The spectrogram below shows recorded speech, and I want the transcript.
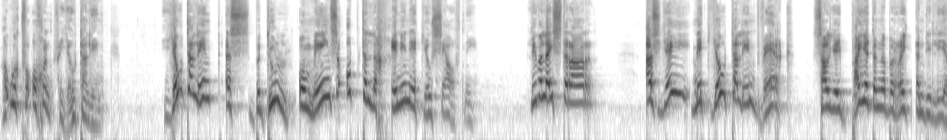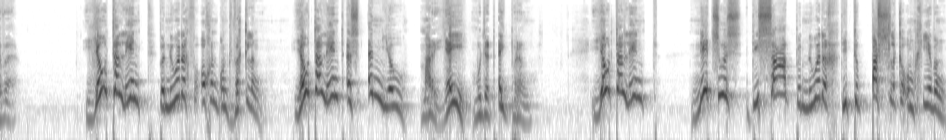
maar ook vir oggend vir jou talent. Jou talent is bedoel om mense op te lig en nie net jouself nie. Liewe luisteraar, as jy met jou talent werk, sal jy baie dinge bereik in die lewe. Jou talent benodig vir oggend ontwikkeling. Jou talent is in jou, maar jy moet dit uitbring. Jou talent net soos die saad benodig die toepaslike omgewing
